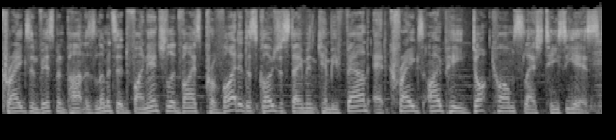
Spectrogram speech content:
Craigs Investment Partners Limited financial advice provider disclosure statement can be found at craigsip.com slash TCS.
